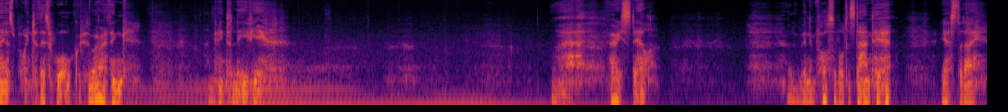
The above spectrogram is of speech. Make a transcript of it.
highest point of this walk, which is where I think I'm going to leave you. Very still. It would have been impossible to stand here yesterday.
